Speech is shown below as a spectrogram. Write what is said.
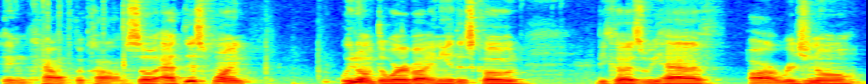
and count the columns. So at this point, we don't have to worry about any of this code because we have our original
